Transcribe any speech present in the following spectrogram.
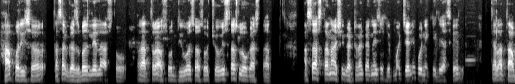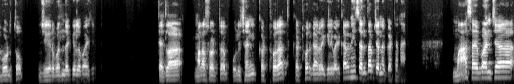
हा परिसर तसा गजबजलेला असतो रात्र असो दिवस असो चोवीस तास लोक असतात. असं असताना अशी घटना करण्याची हिंमत ज्याने कोणी केली असेल त्याला ताबडतोब जेरबंद केलं पाहिजे. त्याला मला असं वाटतं पोलिसांनी कठोरात कठोर कारवाई केली पाहिजे कारण ही संतापजनक घटना आहे. मासाहेबांच्या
